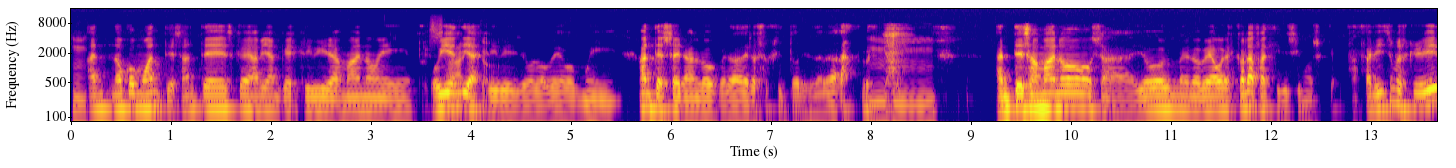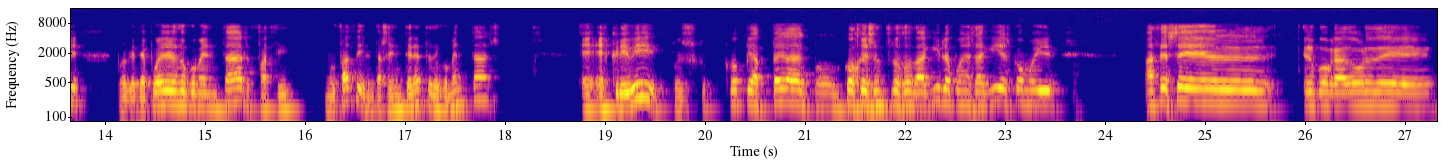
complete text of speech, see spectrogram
hmm. no como antes, antes que habían que escribir a mano y hoy en día escribir yo lo veo muy... Antes eran los verdaderos escritores, de verdad. Antes a mano, o sea, yo me lo veo ahora, es que ahora facilísimo, facilísimo escribir porque te puedes documentar fácil, muy fácil, entras en internet, te documentas eh, escribir, pues copia, pega, coges un trozo de aquí, lo pones aquí, es como ir, haces el, borrador de,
